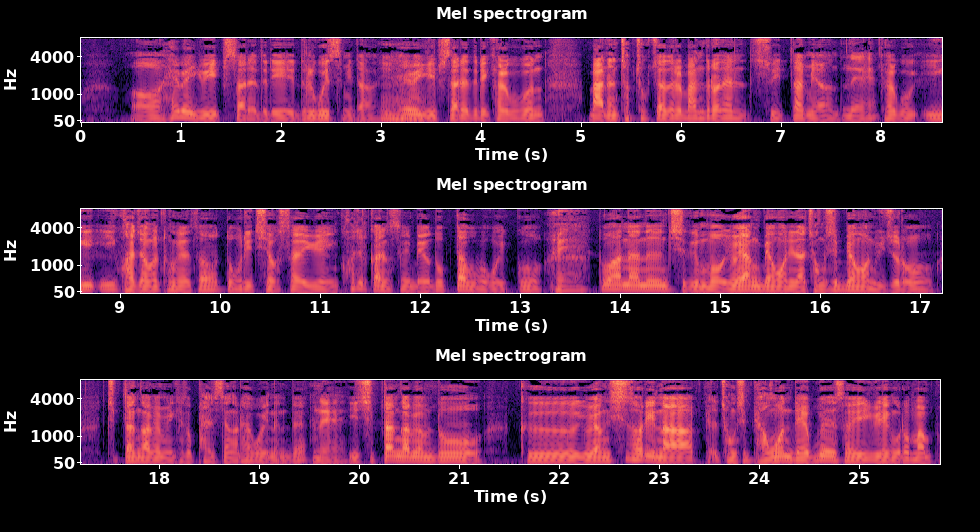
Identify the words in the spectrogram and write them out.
어, 해외 유입 사례들이 늘고 있습니다. 이 해외 유입 사례들이 결국은 많은 접촉자들을 만들어낼 수 있다면 네. 결국 이, 이 과정을 통해서 또 우리 지역사회 유행이 커질 가능성이 매우 높다고 보고 있고 네. 또 하나는 지금 뭐 요양병원이나 정신병원 위주로 집단 감염이 계속 발생을 하고 있는데 네. 이 집단 감염도 그 요양 시설이나 정신병원 내부에서의 유행으로만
